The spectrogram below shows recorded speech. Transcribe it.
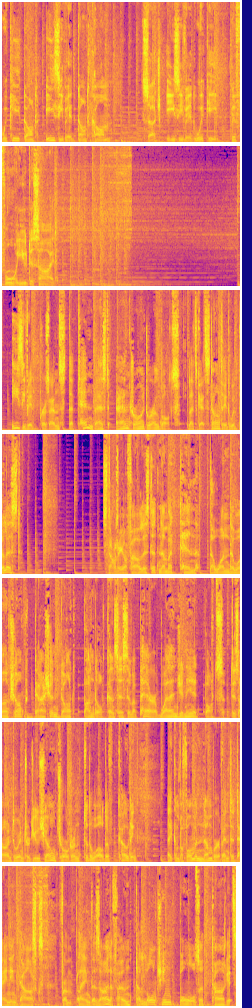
wiki.ezvid.com. Search Ezvid Wiki before you decide. Ezvid presents the 10 best Android robots. Let's get started with the list. Starting off our list at number 10, the Wonder Workshop Dash and Dot bundle consists of a pair of well-engineered bots designed to introduce young children to the world of coding. They can perform a number of entertaining tasks, from playing the xylophone to launching balls at targets.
